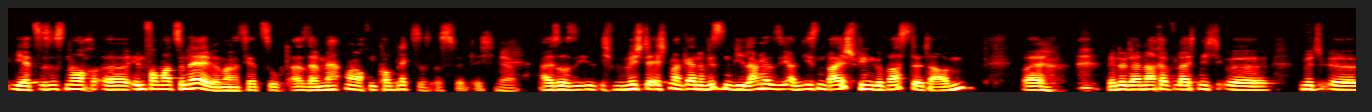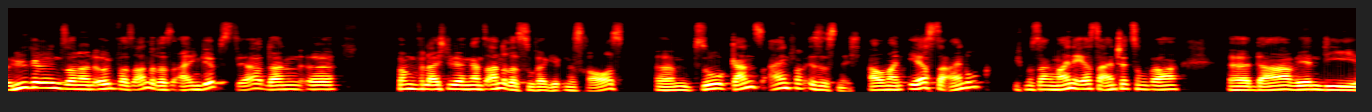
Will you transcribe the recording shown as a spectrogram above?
jetzt ist es noch äh, informationell, wenn man das jetzt sucht. Also da merkt man auch, wie komplex es ist, finde ich. Ja. Also sie, ich möchte echt mal gerne wissen, wie lange sie an diesen Beispielen gebastelt haben, weil wenn du dann nachher vielleicht nicht äh, mit äh, Hügeln, sondern irgendwas anderes eingibst, ja, dann äh, kommt vielleicht wieder ein ganz anderes Suchergebnis raus. Ähm, so ganz einfach ist es nicht. Aber mein erster Eindruck, ich muss sagen, meine erste Einschätzung war, äh, da werden die,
